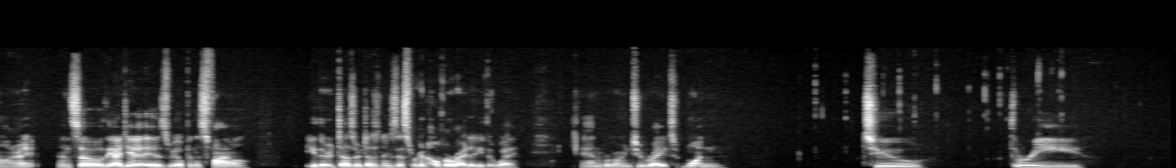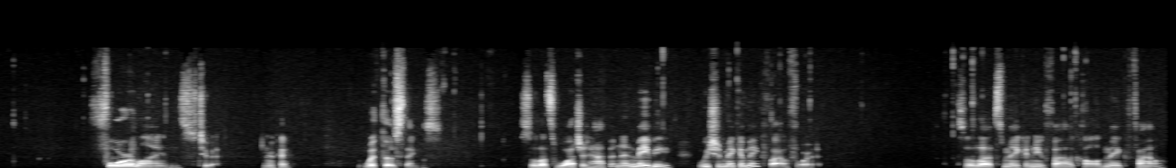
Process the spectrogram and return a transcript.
All right, and so the idea is we open this file, either it does or doesn't exist, we're going to overwrite it either way, and we're going to write one two, three, four lines to it, okay, with those things. So let's watch it happen, and maybe we should make a makefile for it. So let's make a new file called makefile,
